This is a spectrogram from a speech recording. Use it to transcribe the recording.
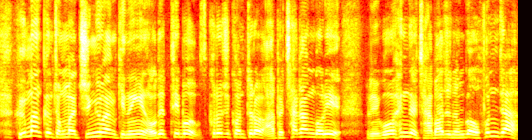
그만큼 정말 중요한 기능인 어댑티브 크루즈 컨트롤 앞에 차간거리 그리고 핸들 잡아주는 거 혼자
